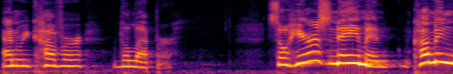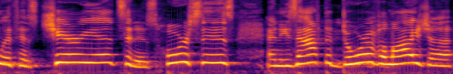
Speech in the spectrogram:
and recover the leper. So here's Naaman coming with his chariots and his horses, and he's at the door of Elijah,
